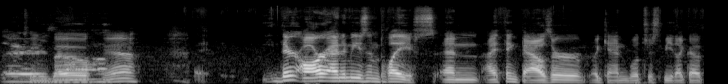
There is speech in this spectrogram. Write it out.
There's King Boo, uh, yeah. There are enemies in place, and I think Bowser again will just be like a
